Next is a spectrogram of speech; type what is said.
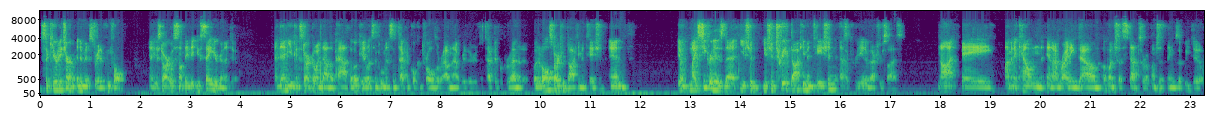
security term, an administrative control. You know, you start with something that you say you're going to do. And then you can start going down the path of, okay, let's implement some technical controls around that, whether it's detective or preventative. But it all starts with documentation. And you know, my secret is that you should you should treat documentation as a creative exercise, not a I'm an accountant and I'm writing down a bunch of steps or a bunch of things that we do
